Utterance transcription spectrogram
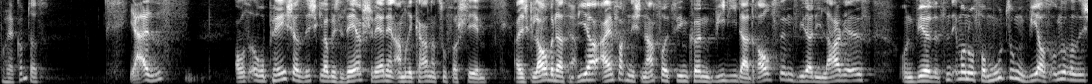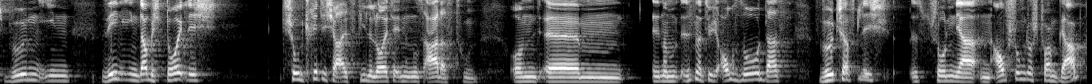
Woher kommt das? Ja, es ist aus europäischer Sicht, glaube ich, sehr schwer, den Amerikaner zu verstehen. Also ich glaube, dass ja. wir einfach nicht nachvollziehen können, wie die da drauf sind, wie da die Lage ist. Und wir, das sind immer nur Vermutungen. Wir aus unserer Sicht würden ihn, sehen ihn, glaube ich, deutlich schon kritischer, als viele Leute in den USA das tun. Und ähm, es ist natürlich auch so, dass wirtschaftlich es schon ja einen Aufschwung durch Trump gab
